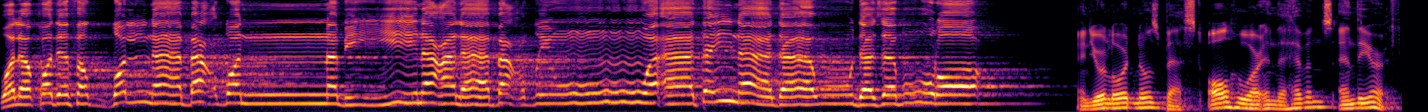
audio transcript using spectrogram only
ولقد فضلنا بعض النبيين على بعض واتينا داود زبورا And your Lord knows best all who are in the heavens and the earth.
